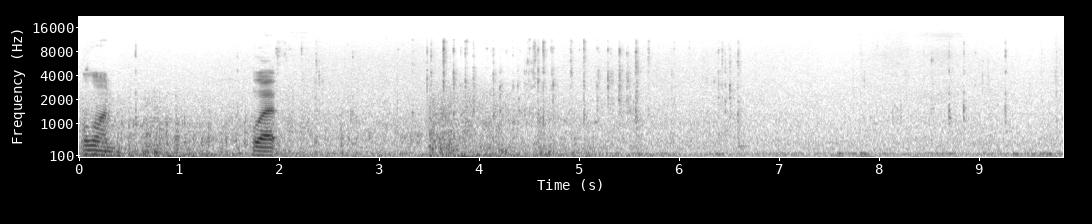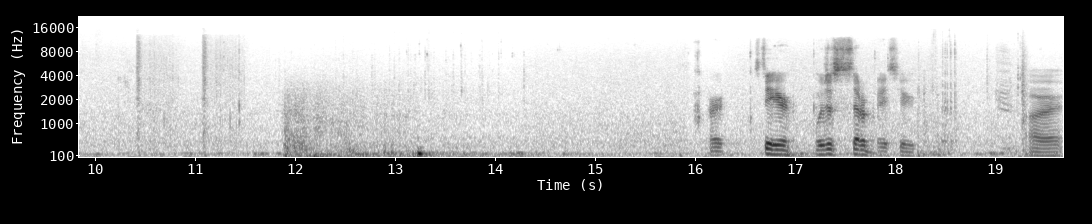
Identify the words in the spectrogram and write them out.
Hold on. What? Alright, stay here. We'll just set up base here. All right.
